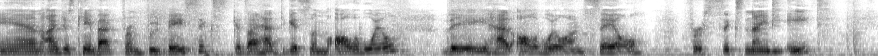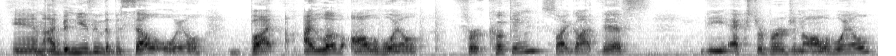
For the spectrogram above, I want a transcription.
and I just came back from Food Basics because I had to get some olive oil. They had olive oil on sale for $6.98, and I've been using the Becel oil, but I love olive oil for cooking. So I got this, the extra virgin olive oil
